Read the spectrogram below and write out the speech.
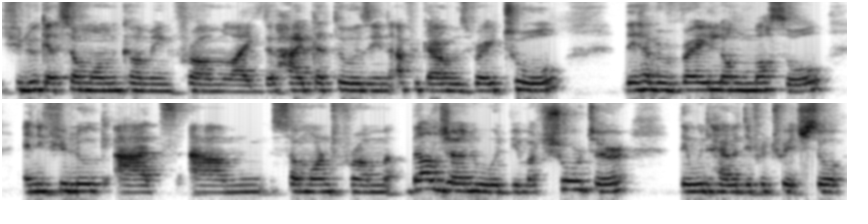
if you look at someone coming from like the high plateaus in africa who's very tall they have a very long muscle and if you look at um, someone from belgium who would be much shorter they would have a different twitch so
